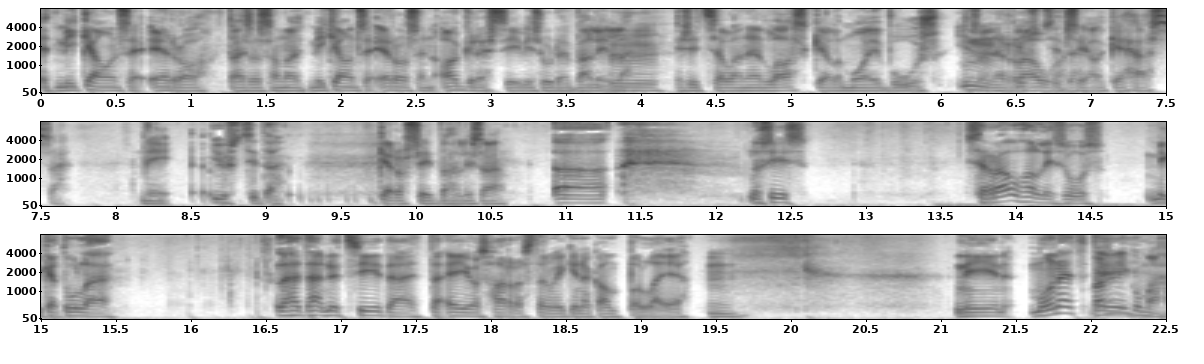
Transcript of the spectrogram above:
et mikä on se ero, tai sä sanoit, mikä on se ero sen aggressiivisuuden välillä Mhm. ja sitten sellainen laskelmoivuus ja Mm, sellainen rauha sitä. siellä kehässä. Niin Just sitä. Kerro siitä vähän lisää. Ää, no siis se rauhallisuus mikä tulee. Lähdetään nyt siitä, että ei olisi harrastanut ikinä kamppailulajeja. Mm. Niin monet Vähän ei, niin kuin mä.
